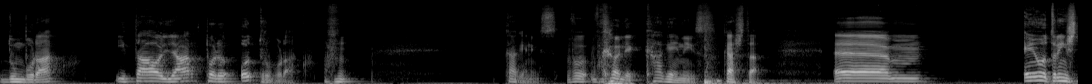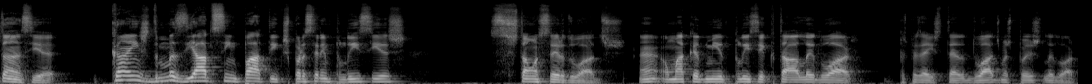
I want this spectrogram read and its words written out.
de um buraco e está a olhar para outro buraco. caguem nisso. Olha, caguem nisso. Cá está. Um, em outra instância, cães demasiado simpáticos para serem polícias estão a ser doados. Hã? Uma academia de polícia que está a leiloar. Pois, é isto, é doados, mas depois leiloar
